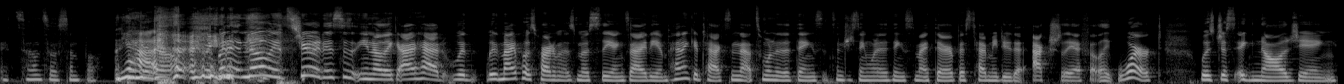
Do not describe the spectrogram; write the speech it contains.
it sounds so simple. Yeah. you know? I mean, but it, no, it's true. It is, you know, like I had with, with my postpartum, it was mostly anxiety and panic attacks. And that's one of the things, it's interesting. One of the things my therapist had me do that actually I felt like worked was just acknowledging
